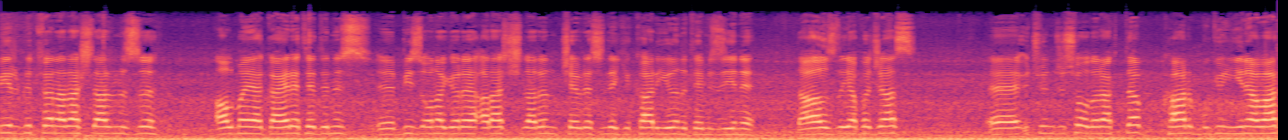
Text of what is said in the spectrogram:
bir lütfen araçlarınızı almaya gayret ediniz. Biz ona göre araçların çevresindeki kar yığını temizliğini daha hızlı yapacağız. Üçüncüsü olarak da kar bugün yine var.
